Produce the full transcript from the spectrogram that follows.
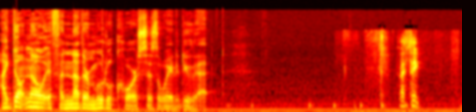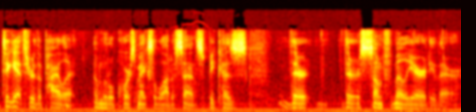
I don't know if another Moodle course is the way to do that. I think to get through the pilot, a Moodle course makes a lot of sense because there there's some familiarity there,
